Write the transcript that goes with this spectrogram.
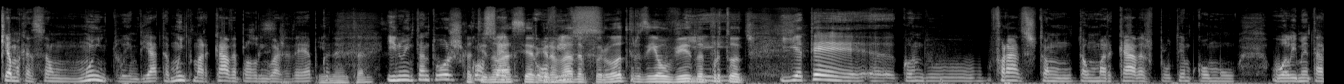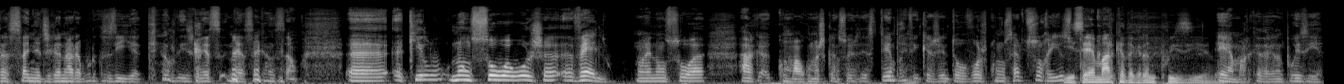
que é uma canção muito imediata, muito marcada pela linguagem da época. E, no entanto, E, no entanto, hoje Continua a ser gravada por outros e ouvida e- por todos. E até eh, quando frases tão, tão marcadas pelo tempo como o alimentar a senha, desganar a burguesia, que ele diz nessa, nessa canção, eh, aquilo não soa hoje a, a velho. Não é? Não soa a- como algumas canções desse tempo, enfim, que a gente ouve hoje com um certo sorriso. Isso é a marca da grande poesia. é a marca da grande poesia.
